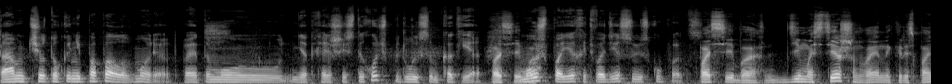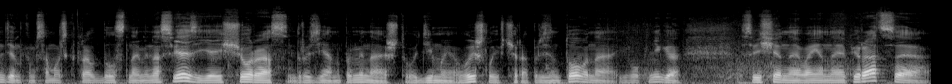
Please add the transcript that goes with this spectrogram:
там что только не попало в море. Поэтому, нет, конечно, если ты хочешь быть лысым, как я, Спасибо. можешь поехать в Одессу и искупаться. Спасибо. Дима Стешин, военный корреспондент «Комсомольской правды», был с нами на связи. Я еще раз, друзья, напоминаю, что у Димы вышла и вчера презентована его книга «Священная военная операция».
